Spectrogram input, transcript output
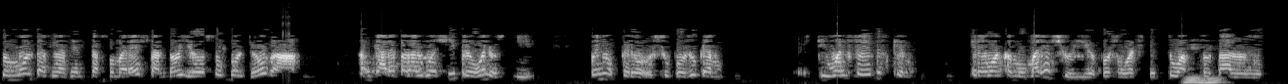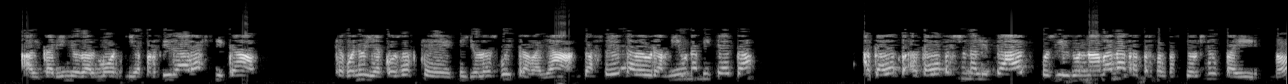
són moltes les gent que s'ho mereixen, no? Jo sóc molt jove, encara per alguna així, però bueno, sí, bueno, però suposo que si ho han fet és que creuen que m'ho mereixo i jo pues, ho accepto amb mm -hmm. tot el, el carinyo del món i a partir d'ara sí que que bueno, hi ha coses que, que jo les vull treballar. De fet, a veure, a mi una miqueta, a cada, a cada personalitat pues, li donaven a representació al seu país, no?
